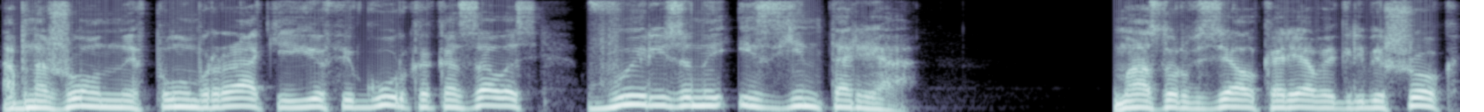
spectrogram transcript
Обнаженная в полумраке ее фигурка казалась вырезанной из янтаря. Мазур взял корявый гребешок,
